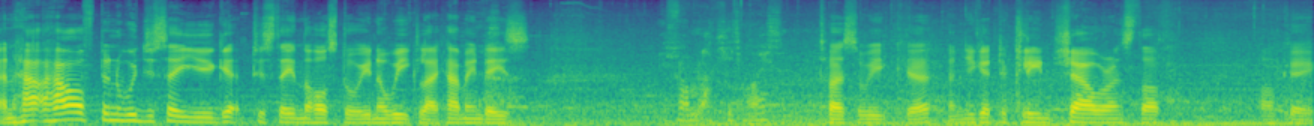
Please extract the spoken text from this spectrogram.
And how, how often would you say you get to stay in the hostel in a week? Like how many days? If I'm lucky twice. Twice a week, yeah? And you get to clean, shower and stuff? Okay.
